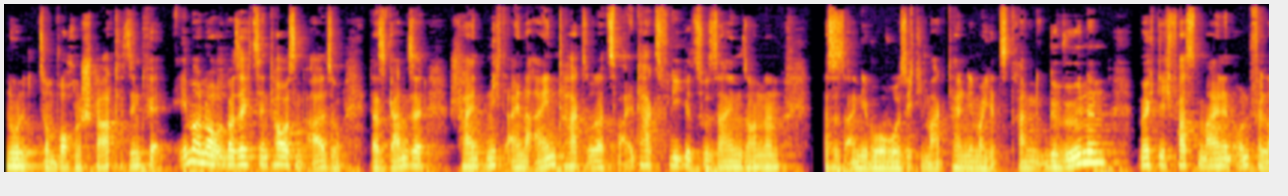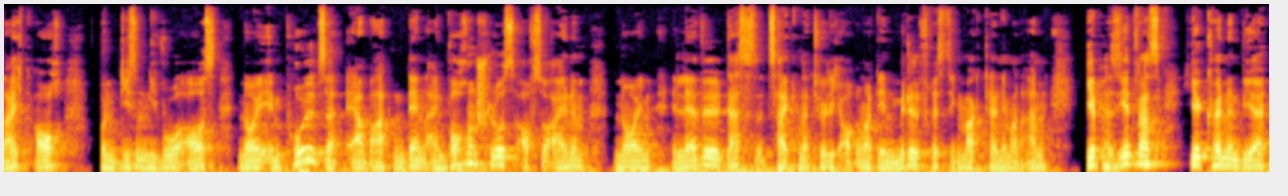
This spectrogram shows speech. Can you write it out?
Nun, zum Wochenstart sind wir immer noch über 16.000. Also das Ganze scheint nicht eine Eintags- oder Zweitagsfliege zu sein, sondern das ist ein Niveau, wo sich die Marktteilnehmer jetzt dran gewöhnen, möchte ich fast meinen, und vielleicht auch von diesem Niveau aus neue Impulse erwarten. Denn ein Wochenschluss auf so einem neuen Level, das zeigt natürlich auch immer den mittelfristigen Marktteilnehmern an, hier passiert was, hier können wir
